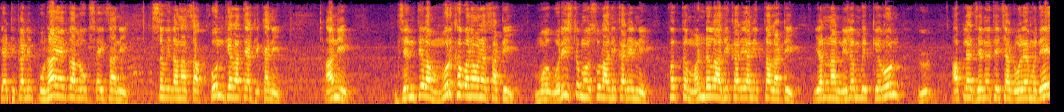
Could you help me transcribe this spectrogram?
त्या ठिकाणी पुन्हा एकदा लोकशाहीचा आणि संविधानाचा खून केला त्या ठिकाणी. आणि जनतेला मूर्ख बनवण्यासाठी म वरिष्ठ महसूल अधिकाऱ्यांनी फक्त मंडल अधिकारी आणि तलाठी यांना निलंबित करून आपल्या जनतेच्या डोळ्यामध्ये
